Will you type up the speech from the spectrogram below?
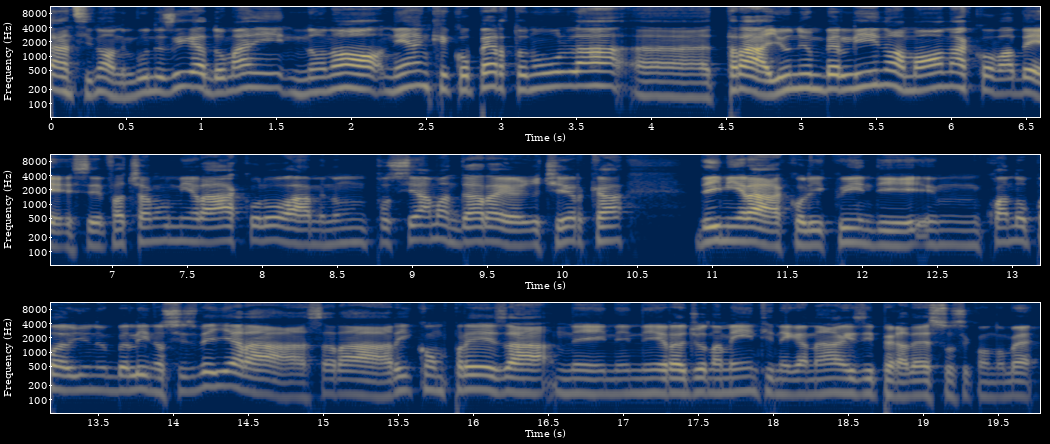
anzi no, in Bundesliga domani non ho neanche coperto nulla eh, tra Union Berlino a Monaco, vabbè, se facciamo un miracolo ah, non possiamo andare alla ricerca dei miracoli, quindi mh, mm, quando poi Union Berlino si sveglierà sarà ricompresa nei, nei, nei ragionamenti, nelle analisi, per adesso secondo me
